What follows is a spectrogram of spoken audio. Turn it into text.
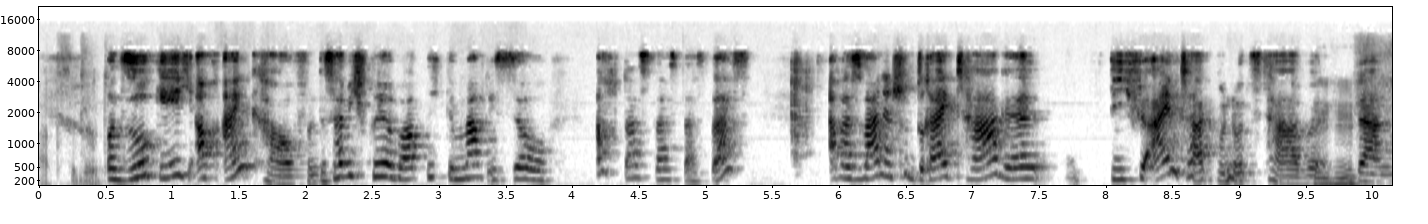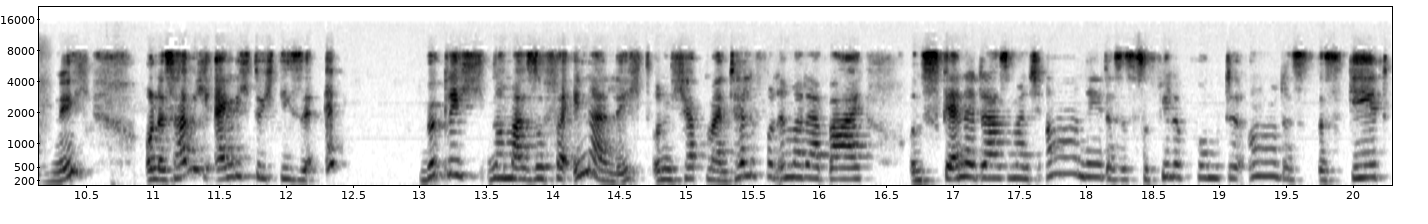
Absolut. Und so gehe ich auch einkaufen. Das habe ich früher überhaupt nicht gemacht. Ich so, ach, das, das, das, das. Aber es waren ja schon drei Tage, die ich für einen Tag benutzt habe, Mhm. dann nicht. Und das habe ich eigentlich durch diese App wirklich nochmal so verinnerlicht. Und ich habe mein Telefon immer dabei und scanne das. Und manche, oh nee, das ist zu viele Punkte, oh, das, das geht.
